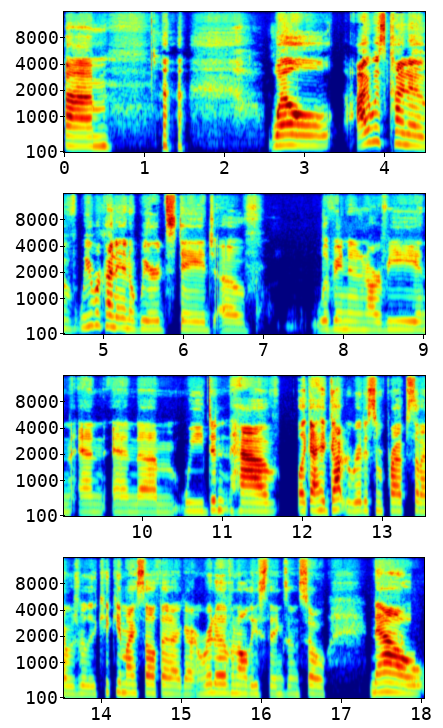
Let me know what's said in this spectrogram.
Um, well, I was kind of, we were kind of in a weird stage of living in an RV and, and, and, um, we didn't have, like, I had gotten rid of some preps that I was really kicking myself that I gotten rid of and all these things. And so now,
